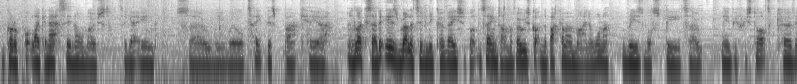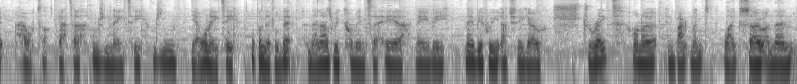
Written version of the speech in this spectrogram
We've got to put like an S in almost to get in, so we will take this back here. And like I said, it is relatively curvaceous, but at the same time, I've always got in the back of my mind, I want a reasonable speed, so maybe if we start to curve it out, that's better. 180, 100, yeah, 180, up a little bit, and then as we come into here, maybe maybe if we actually go straight on a embankment like so and then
